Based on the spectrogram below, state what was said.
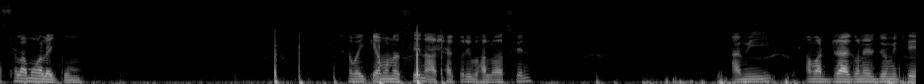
আসসালামু আলাইকুম। সবাই কেমন আছেন? আশা করি ভালো আছেন। আমি আমার ড্রাগনের জমিতে,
